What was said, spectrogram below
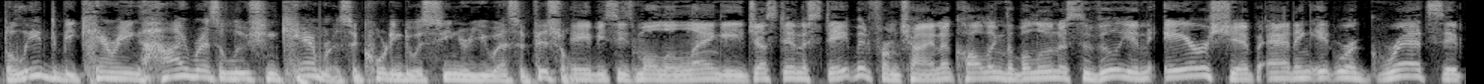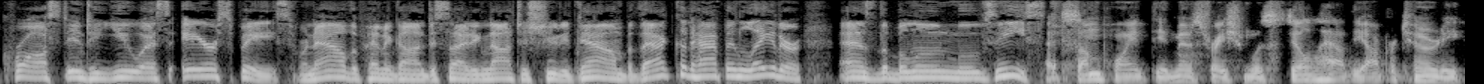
believed to be carrying high resolution cameras, according to a senior U.S. official. ABC's Mola Lenghi just in a statement from China calling the balloon a civilian airship, adding it regrets it crossed into U.S. airspace. For now, the Pentagon deciding not to shoot it down, but that could happen later as the balloon moves east. At some point, the administration will still have the opportunity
